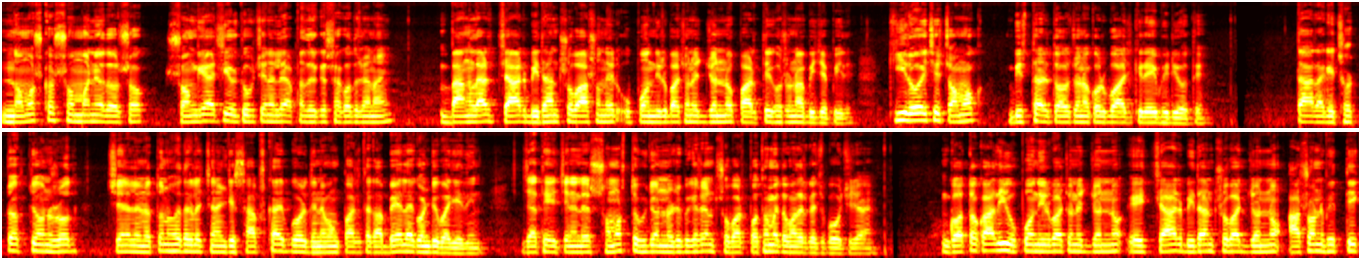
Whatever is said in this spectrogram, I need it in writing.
নমস্কার সম্মানীয় দর্শক, সঙ্গে আছি ইউটিউব চ্যানেলে আপনাদেরকে স্বাগত জানাই। বাংলার চার বিধানসভা আসনের উপনির্বাচনের জন্য প্রার্থী ঘোষণা বিজেপির। কী রয়েছে চমক? বিস্তারিত আলোচনা করব আজকের এই ভিডিওতে। তার আগে ছোট্ট একটি অনুরোধ, চ্যানেলে নতুন হয়ে থাকলে চ্যানেলটি সাবস্ক্রাইব করে দিন এবং পাশে থাকা বেল আইকনটি বাজিয়ে দিন, যাতে এই চ্যানেলের সমস্ত ভিডিওর নোটিফিকেশন সবার প্রথমে তোমাদের কাছে পৌঁছে যায়। গতকালই উপনির্বাচনের জন্য এই চার বিধানসভার জন্য আসন ভিত্তিক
